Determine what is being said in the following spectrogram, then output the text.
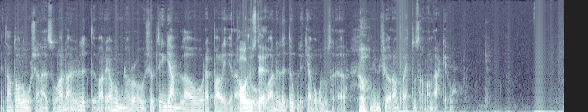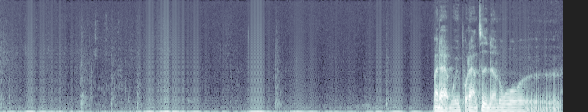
ett antal år sedan. Här, så hade han ju lite variationer och köpte in gamla och reparerat. Ja. Och hade lite olika val och sådär. Ja. Nu kör han på ett och samma märke då. Men det här var ju på den tiden då eh,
